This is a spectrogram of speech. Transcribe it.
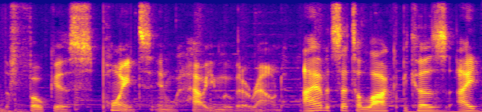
the focus point in how you move it around. I have it set to lock because I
